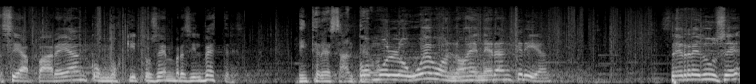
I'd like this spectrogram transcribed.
se aparean con mosquitos hembras silvestres. Interesante. Como los huevos no generan crías, se reduce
